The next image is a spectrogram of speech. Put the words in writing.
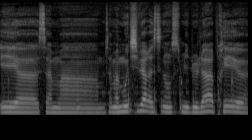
Et euh, ça m'a, ça m'a motivé à rester dans ce milieu-là. Après, euh,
